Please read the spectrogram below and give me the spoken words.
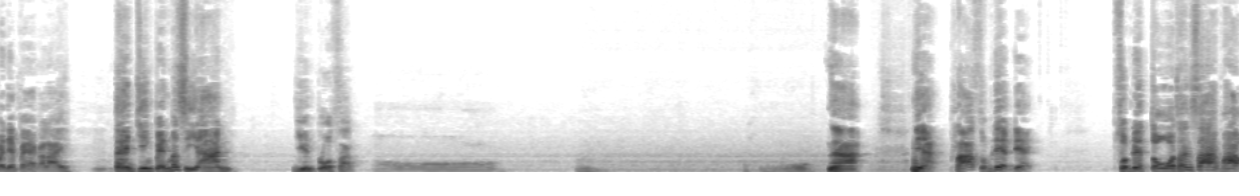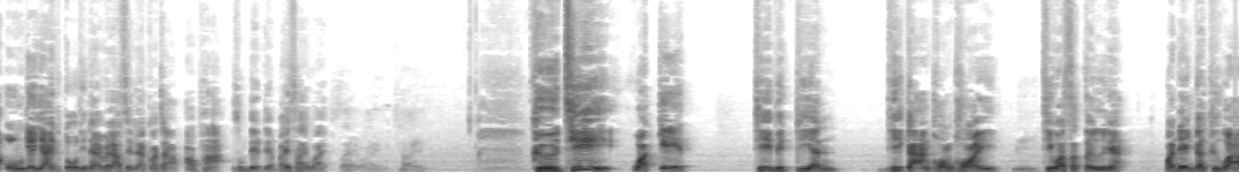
ไม่ได้แปลกอะไรอืมแต่จริงๆเป็นพระศรีอาน ยืนโปรดสัตว์อ๋ออืมโอ้โหนะฮะเนี่ย พระสมเด็จเนี่ย สมเด็จโตท่านสร้างพระองค์ใหญ่ๆโตที่ไหนเวลาเสร็จแล้วก็จะเอาพระสมเด็จเนี่ยไปใส่ไว้ใส่ไว้ใช่คือที่วัดเกตที่พิษเพียน ที่กลางคลองคอยมีที่วัดสตือเนี่ย ประเด็นก็คือว่า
